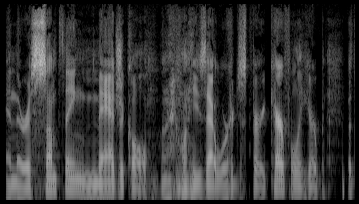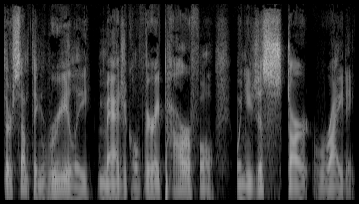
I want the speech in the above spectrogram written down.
And there is something magical, and I want to use that word just very carefully here, but, but there's something really magical, very powerful when you just start writing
